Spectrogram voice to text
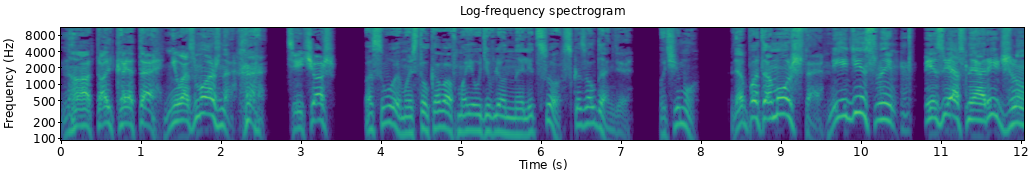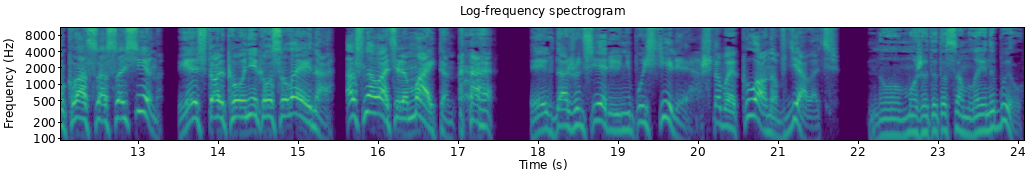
«Но только это невозможно! Ха! Сечешь?» По-своему истолковав мое удивленное лицо, сказал Данди. «Почему?» «Да потому что единственный известный оригинал класса «Ассасин» есть только у Николаса Лейна, основателя Майтон. Их даже в серию не пустили, чтобы клонов делать». «Ну, может, это сам Лейн и был?»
